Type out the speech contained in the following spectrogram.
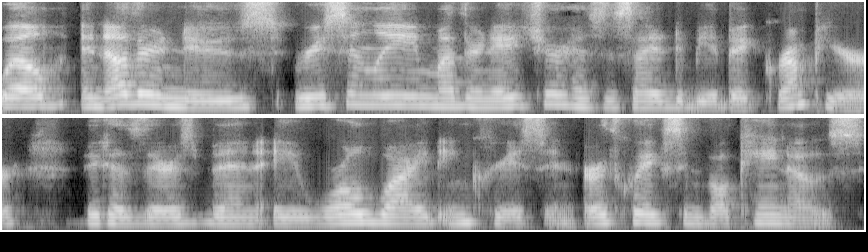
Well, in other news, recently Mother Nature has decided to be a bit grumpier because there's been a worldwide increase in earthquakes and volcanoes.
